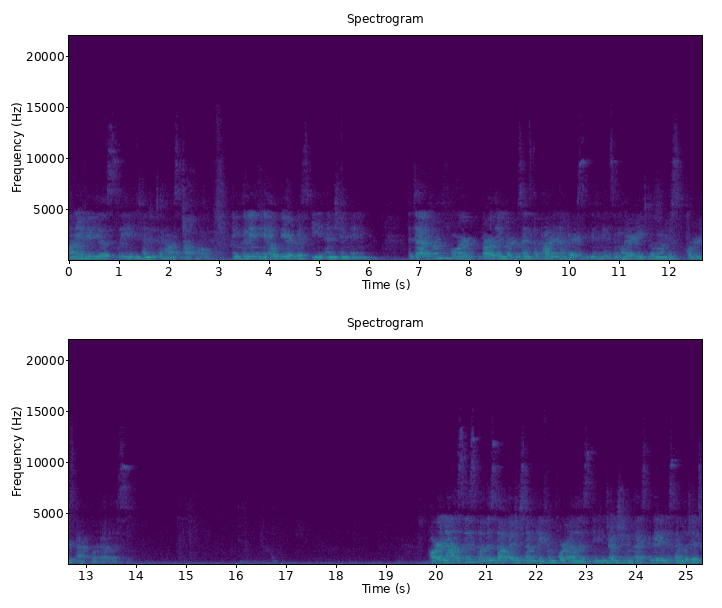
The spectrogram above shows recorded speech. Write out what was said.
unambiguously intended to house alcohol, including ale, beer, whiskey, and champagne. The data from Fort Garland represents a pattern that bears significant similarity to the laundress quarters at Fort Ellis. Our analysis of the salvage assembly from Fort Ellis, in conjunction with excavated assemblages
